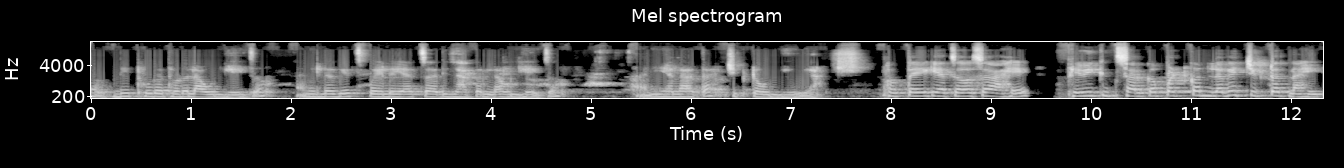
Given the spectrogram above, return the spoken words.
अगदी थोडं थोडं लावून घ्यायचं आणि लगेच पहिलं याचं आधी झाकण लावून घ्यायचं आणि याला आता चिकटवून घेऊया. फक्त एक याचं असं आहे फेविक्विक सारखं पटकन लगेच चिकटत नाही.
